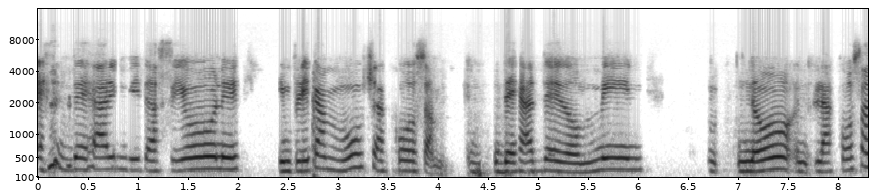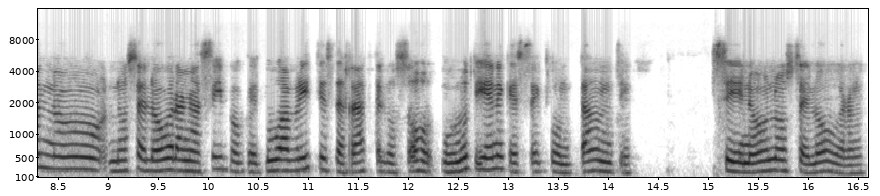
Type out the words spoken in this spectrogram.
dejar invitaciones, implica muchas cosas, dejar de dormir, no, las cosas no, no se logran así porque tú abriste y cerraste los ojos. Uno tiene que ser constante, si no, no se logran.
